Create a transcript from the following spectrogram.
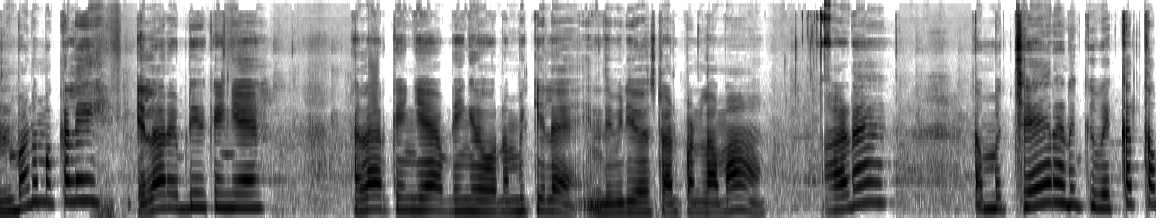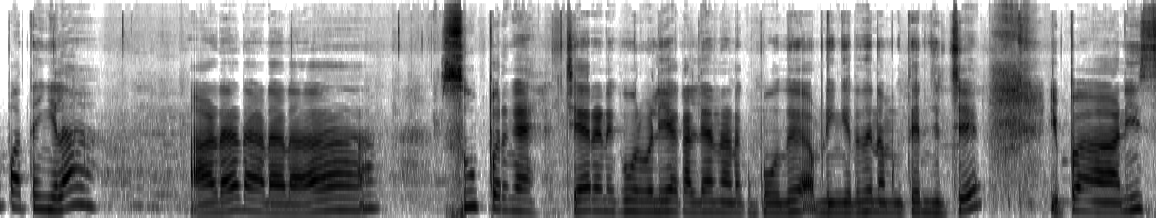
அன்பான மக்களே எல்லோரும் எப்படி இருக்கீங்க? நல்லா இருக்கீங்க அப்படிங்கிற ஒரு நம்பிக்கையில் இந்த வீடியோவை ஸ்டார்ட் பண்ணலாமா? அட நம்ம சேரனுக்கு வெக்கத்தை பார்த்தீங்களா? ஆடாடாடாடா சூப்பருங்க. சேரனுக்கு ஒரு வழியாக கல்யாணம் நடக்க போகுது அப்படிங்கிறது நமக்கு தெரிஞ்சிருச்சு. இப்போ அனீஸ்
